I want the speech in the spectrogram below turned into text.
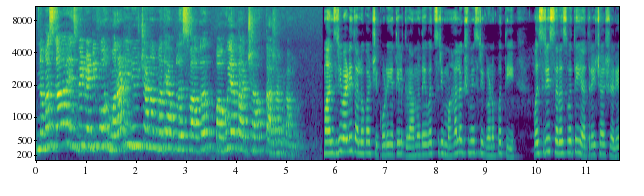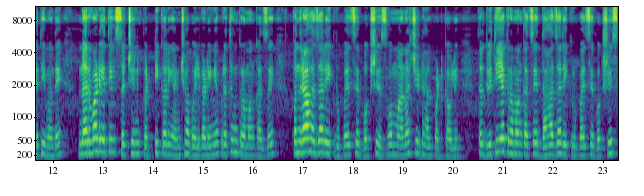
नमस्कार S B twenty four Marathi news चॅनलमध्ये आपलं स्वागत. पाहूयात आजच्या ताज्या घडामोडी. मांजरीवाडी तालुका चिकोडी येथील ग्रामदैवत श्री महालक्ष्मी श्री गणपती व श्री सरस्वती यात्रेच्या शर्यतीमध्ये नरवाड येथील सचिन कट्टीकर यांच्या बैलगाडीने प्रथम क्रमांकाचे पंधरा हजार एक रुपयाचे बक्षीस व मानाची ढाल पटकावली. तर द्वितीय क्रमांकाचे दहा हजार एक रुपयाचे बक्षीस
